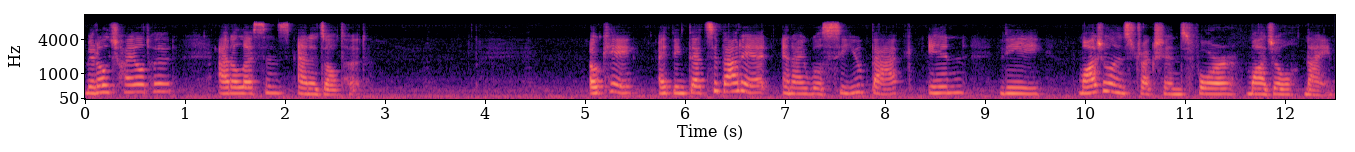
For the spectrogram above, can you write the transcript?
middle childhood, adolescence, and adulthood. Okay, I think that's about it, and I will see you back in the module instructions for Module 9.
